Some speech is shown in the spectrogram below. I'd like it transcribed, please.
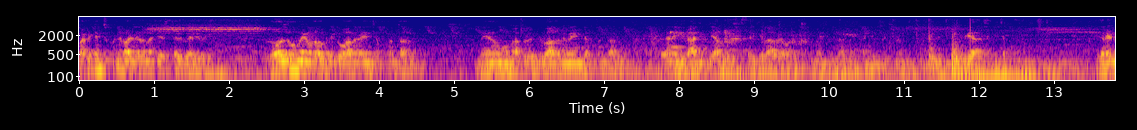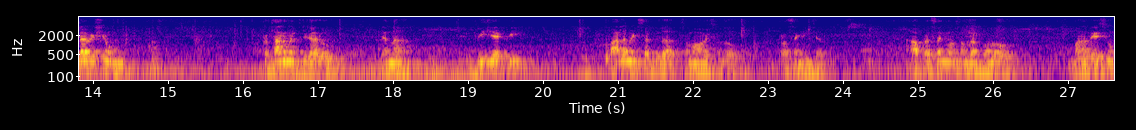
ప్రకటించుకుని వాళ్ళు ఏదైనా చేస్తే అది వేరే విషయం. రోజు మేము లౌకికవాదం ఏం చెప్తుంటారు. మేము అభివృద్ధి వాదులమే అని చెప్తుంటారు. కానీ ఈ రాజకీయాలు వచ్చేసరికి ఇలా వ్యవహరించడం మంచిది కాదు అని చెప్పేసి మేము చెప్తాను ఇక రెండో విషయం. ప్రధానమంత్రి గారు నిన్న బీజేపీ పార్లమెంట్ సభ్యుల సమావేశంలో ప్రసంగించారు. ఆ ప్రసంగం సందర్భంలో మన దేశం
